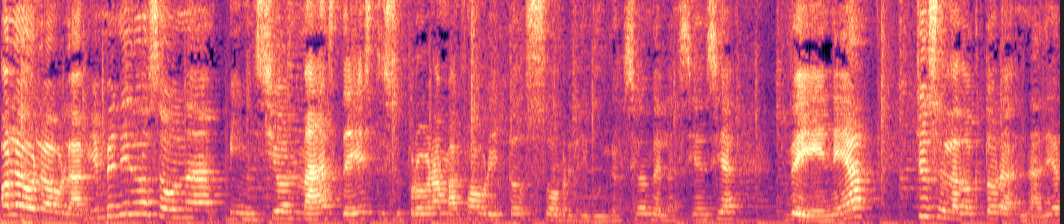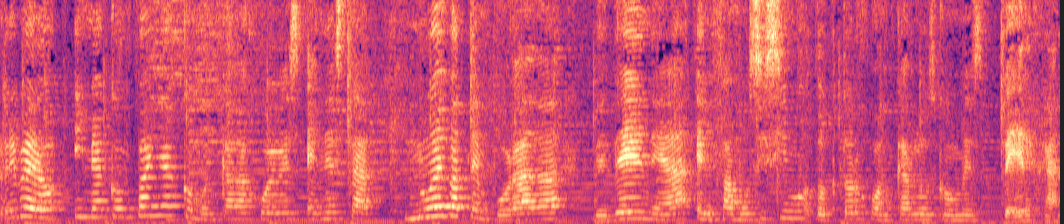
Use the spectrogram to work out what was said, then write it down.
Hola, hola, hola. Bienvenidos a una emisión más de este su programa favorito sobre divulgación de la ciencia DNA. Yo soy la doctora Nadia Rivero y me acompaña como en cada jueves en esta nueva temporada de DNA el famosísimo doctor Juan Carlos Gómez Berjan.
